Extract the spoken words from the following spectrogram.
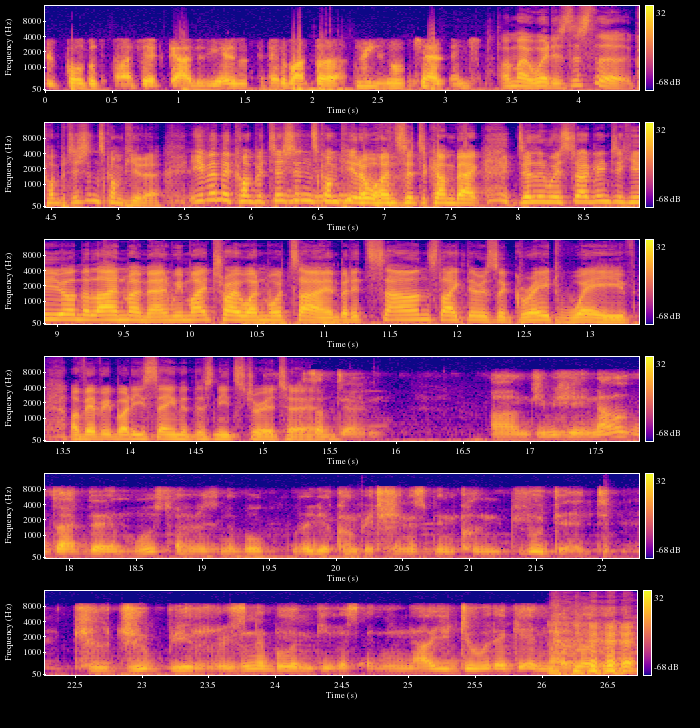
report of I said, guys, have you heard about the reasonable challenge? Oh my word, is this the competitions computer? Even the competitions computer wants it to come back. Dylan, we're struggling to hear you on the line, my man. We might try one more time, but it sounds like there is a great wave of everybody saying that this needs to return. What's up, Dan? Um, Jimmy here. Now that the most unreasonable radio competition has been concluded, could you be reasonable and give us and now you do it again, my brother?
